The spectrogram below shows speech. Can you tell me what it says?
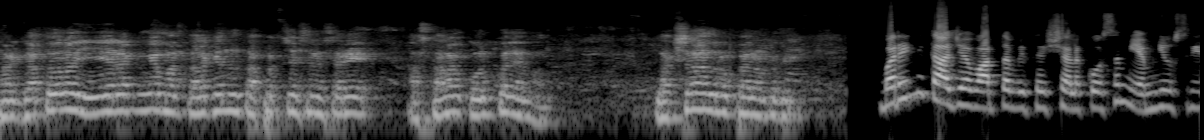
మరి గతంలో ఏ రకంగా మన తలకిందులు తపస్సు చేసినా సరే ఆ స్థలం కొనుక్కోలేము మనం. లక్షలాది రూపాయలు ఉంటుంది. మరిన్ని తాజా వార్తా విశేషాల కోసం ఎం న్యూస్ని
